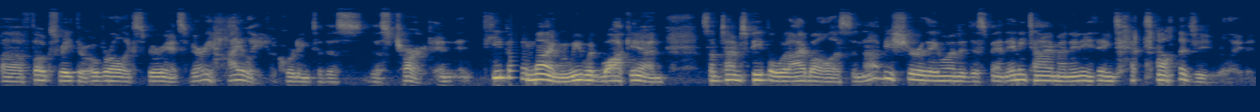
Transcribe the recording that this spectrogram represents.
uh, folks rate their overall experience very highly according to this this chart. And, and, keep in mind when we would walk in, sometimes people would eyeball us and not be sure they wanted to spend any time on anything technology related.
